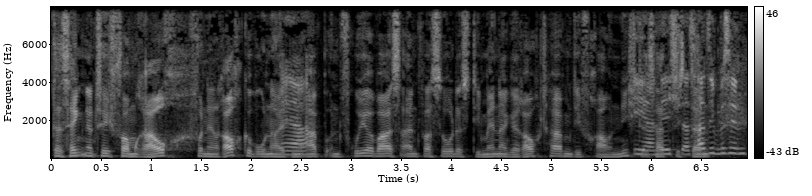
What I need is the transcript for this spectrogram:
das hängt natürlich vom Rauch, von den Rauchgewohnheiten ja. ab. Und früher war es einfach so, dass die Männer geraucht haben, die Frauen nicht. Eher das hat nicht. sich das dann, hat sich ein bisschen.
